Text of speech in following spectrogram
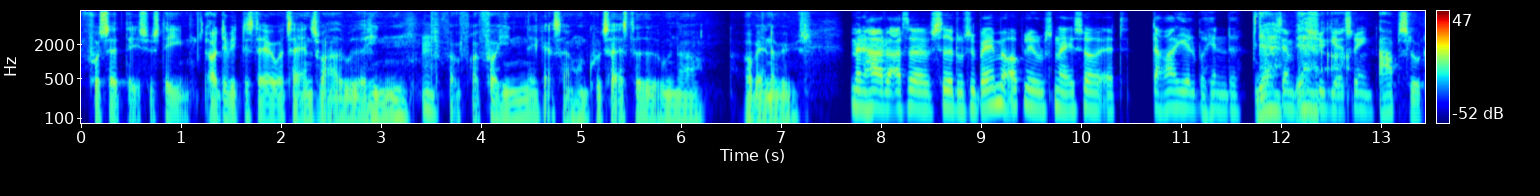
få sat det i system. Og det vigtigste er jo at tage ansvaret ud af hende, mm. for, for, for hende, ikke? Altså, hun kunne tage afsted uden at, at være nervøs. Men har du, altså, sidder du tilbage med oplevelsen af så, at der var hjælp at hente, for eksempel i psykiatrien? Absolut,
